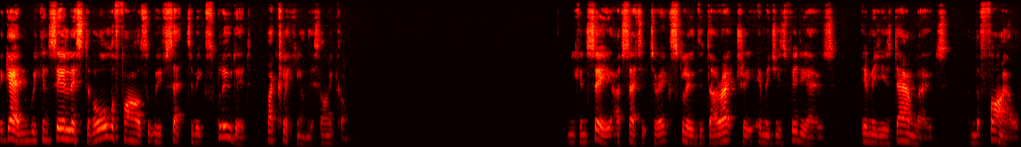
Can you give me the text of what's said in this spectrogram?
Again, we can see a list of all the files that we've set to be excluded by clicking on this icon. You can see I've set it to exclude the directory images videos, images downloads and the file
